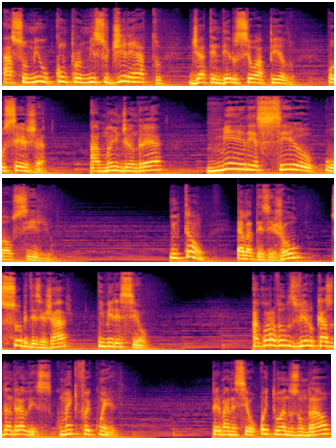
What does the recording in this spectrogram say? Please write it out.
assumiu o compromisso direto de atender o seu apelo, ou seja, a mãe de André mereceu o auxílio. Então, ela desejou, soube desejar e mereceu. Agora vamos ver o caso da André Luiz. Como é que foi com ele? Permaneceu oito anos no umbral,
